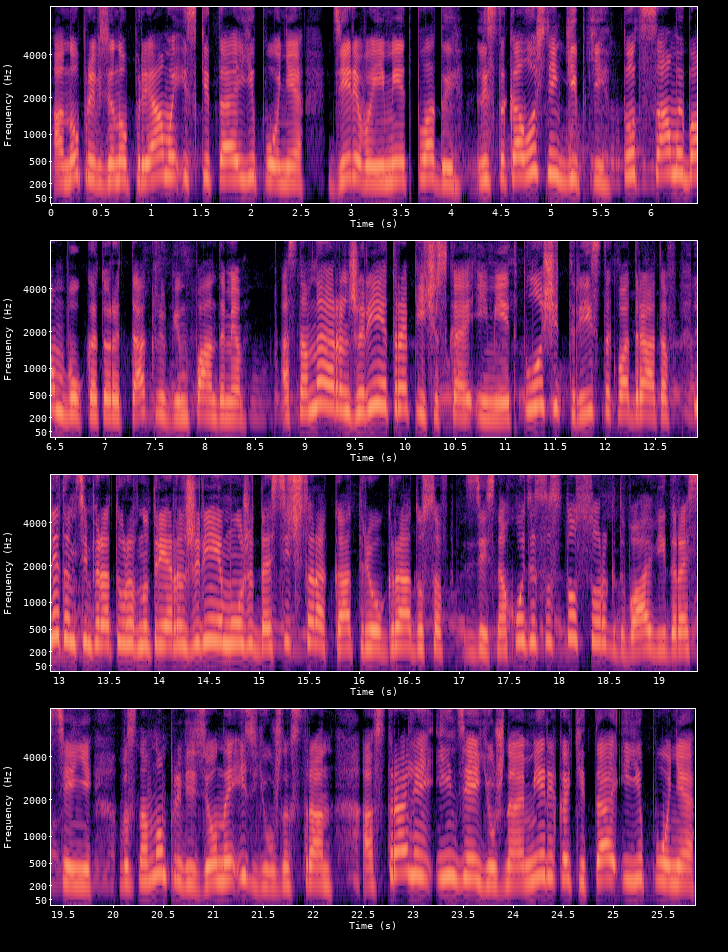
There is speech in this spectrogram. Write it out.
Оно привезено прямо из Китая и Японии. Дерево имеет плоды. Листоколосник гибкий. Тот самый самый бамбук, который так любим пандами. Основная оранжерея тропическая имеет площадь 300 квадратов. Летом температура внутри оранжереи может достичь 43 градусов. Здесь находится 142 вида растений, в основном привезенные из южных стран. Австралия, Индия, Южная Америка, Китай и Япония.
